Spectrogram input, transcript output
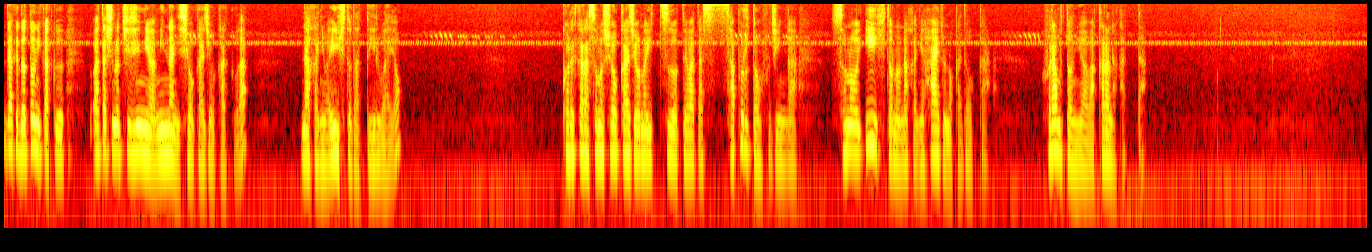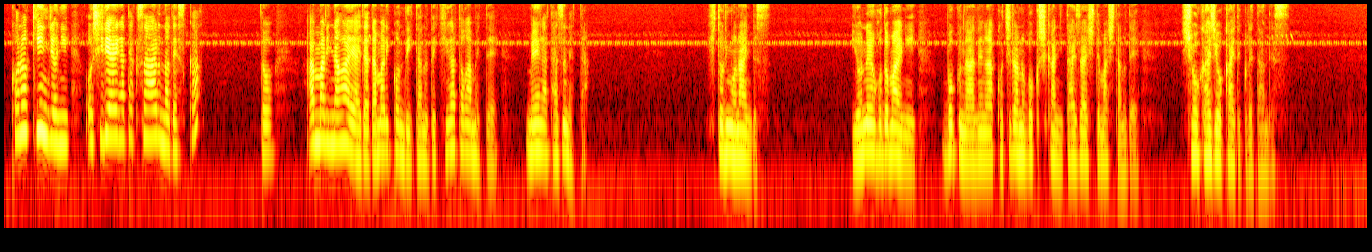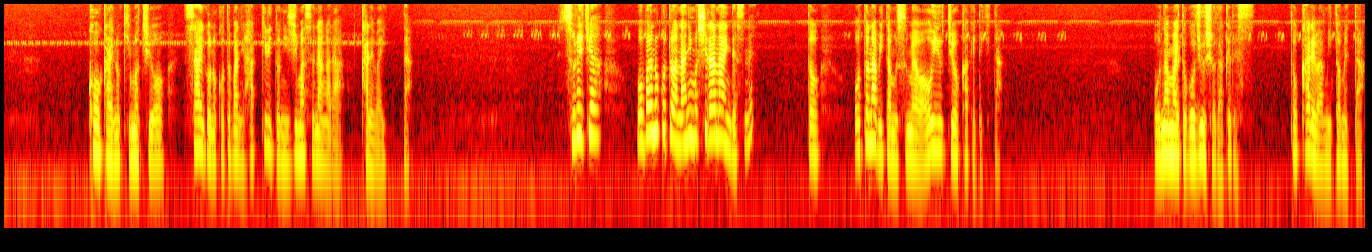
だけどとにかく私の知人にはみんなに紹介状を書くわ。中にはいい人だっているわよ。これからその紹介状の一通を手渡すサプルトン夫人がそのいい人の中に入るのかどうかフラムトンには分からなかった。この近所にお知り合いがたくさんあるのですか？とあんまり長い間黙り込んでいたので気がとがめて目が尋ねた。一人もないんです。4年ほど前に僕の姉がこちらの牧師館に滞在してましたので紹介状を書いてくれたんです。後悔の気持ちを最後の言葉にはっきりとにじませながら彼は言った。それじゃあおばのことは何も知らないんですね？と大人びた娘は追い打ちをかけてきた。お名前とご住所だけです。と彼は認めた。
